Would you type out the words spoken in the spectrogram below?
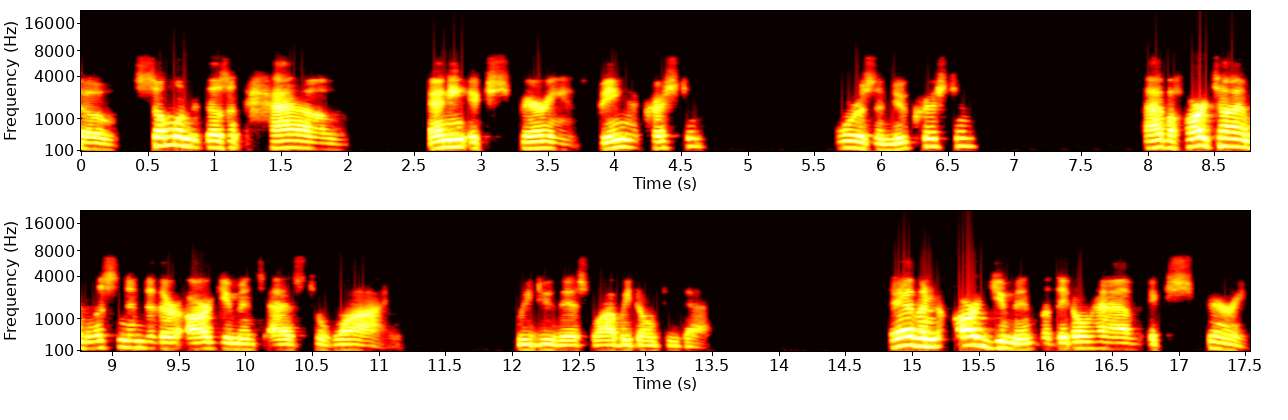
So, someone that doesn't have any experience being a Christian or as a new Christian, I have a hard time listening to their arguments as to why we do this, why we don't do that. They have an argument, but they don't have experience.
